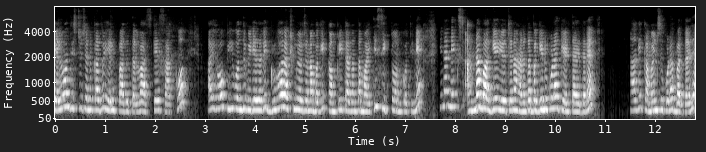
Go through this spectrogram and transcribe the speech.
ಕೆಲವೊಂದಿಷ್ಟು ಜನಕ್ಕಾದರೂ ಹೆಲ್ಪ್ ಆಗುತ್ತಲ್ವ? ಅಷ್ಟೇ ಸಾಕು. ಐ ಹೋಪ್ ಈ ಒಂದು ವಿಡಿಯೋದಲ್ಲಿ ಗೃಹಲಕ್ಷ್ಮಿ ಯೋಜನಾ ಬಗ್ಗೆ ಕಂಪ್ಲೀಟ್ ಆದಂಥ ಮಾಹಿತಿ ಸಿಕ್ತು ಅನ್ಕೋತೀನಿ. ಇನ್ನು ನೆಕ್ಸ್ಟ್ ಅನ್ನಭಾಗ್ಯ ಯೋಜನಾ ಹಣದ ಬಗ್ಗೆಯೂ ಕೂಡ ಕೇಳ್ತಾ ಇದ್ದಾರೆ. ಹಾಗೆ ಕಮೆಂಟ್ಸು ಕೂಡ ಬರ್ತಾ ಇದೆ.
